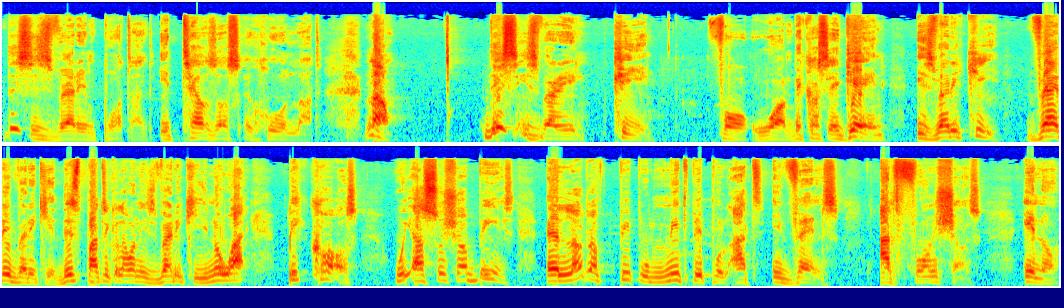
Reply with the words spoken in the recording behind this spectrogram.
This is very important. It tells us a whole lot. Now, this is very key for one because, again, it's very key. Very, very key. This particular one is very key. You know why? Because we are social beings. A lot of people meet people at events, at functions, you know,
